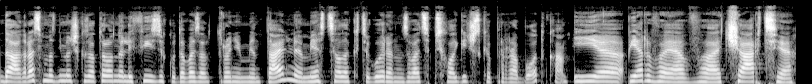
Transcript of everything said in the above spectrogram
Да, раз мы немножечко затронули физику, давай затронем ментальную. У меня есть целая категория, называется психологическая проработка. И первая в чарте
